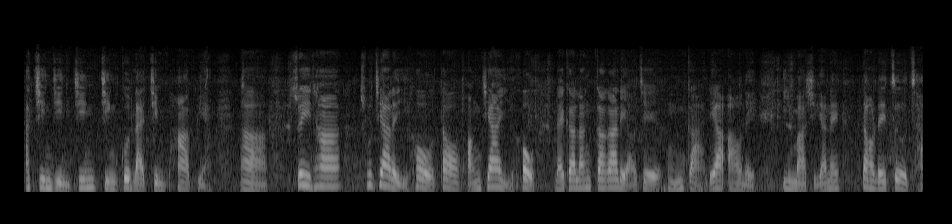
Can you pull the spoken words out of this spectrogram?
啊，真认真，真骨力，真拍拼啊！所以他出嫁了以后，到皇家以后，来甲咱家家了解五家了后呢，伊嘛是安尼到咧做田，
